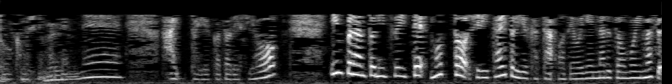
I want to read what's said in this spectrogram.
とかもしれませんね。はい、ということですよ。インプラントについてもっと知りたいという方、お手おいでになると思います。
